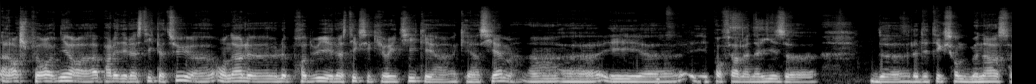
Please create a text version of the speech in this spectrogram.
Alors, je peux revenir à parler d'Elastic là-dessus. Euh, on a le, le, produit Elastic Security qui est un, qui est un SIEM, hein, euh, et, euh, et, pour faire l'analyse de la détection de menaces,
